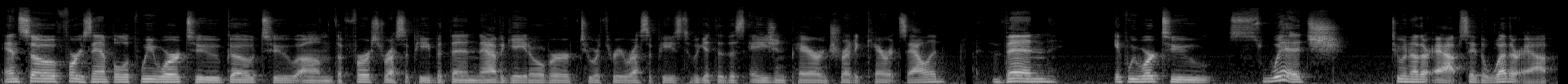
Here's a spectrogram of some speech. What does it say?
And so, for example, if we were to go to um, the first recipe, but then navigate over two or three recipes till we get to this Asian pear and shredded carrot salad, then if we were to switch to another app, say the weather app,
